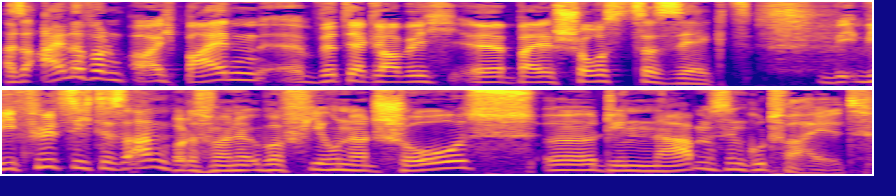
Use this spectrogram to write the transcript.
Also einer von euch beiden äh, wird ja, glaube ich, äh, bei Shows zersägt. Wie, wie fühlt sich das an? Oh, das waren ja über 400 Shows. Äh, die Narben sind gut verheilt.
